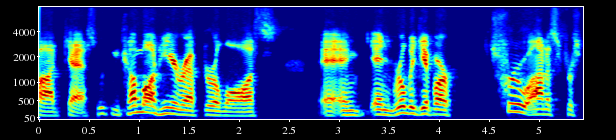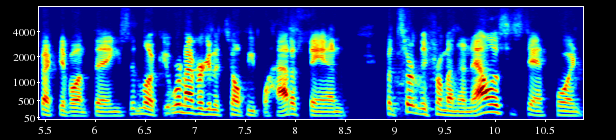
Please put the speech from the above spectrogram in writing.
podcast. We can come on here after a loss and and really give our true, honest perspective on things. And look, we're never going to tell people how to fan but certainly from an analysis standpoint,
